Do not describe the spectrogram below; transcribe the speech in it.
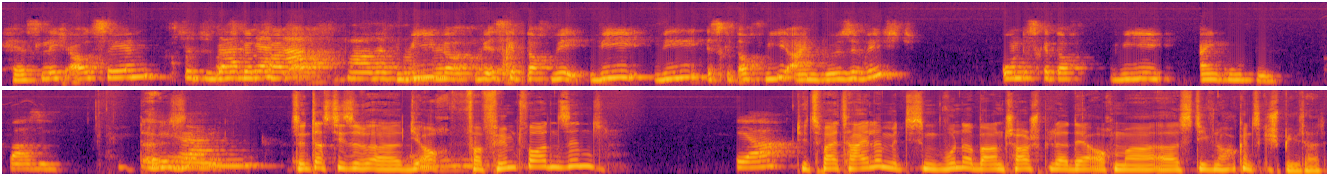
hässlich aussehen. Sozusagen es gibt der halt Nachfahre auch von wie, wie, es gibt auch wie, wie, wie, es gibt auch wie ein Bösewicht und es gibt auch wie einen Guten, quasi. Harry. Sind das diese, äh, die auch verfilmt worden sind? Ja, Die zwei Teile mit diesem wunderbaren Schauspieler, der auch mal äh, Stephen Hawkins gespielt hat.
